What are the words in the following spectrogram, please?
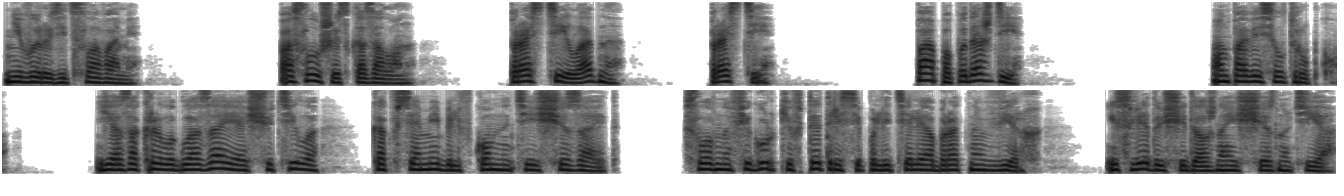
не выразить словами. «Послушай», — сказал он, — «прости, ладно? Прости». «Папа, подожди». Он повесил трубку. Я закрыла глаза и ощутила, как вся мебель в комнате исчезает, словно фигурки в тетрисе полетели обратно вверх, и следующей должна исчезнуть я.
